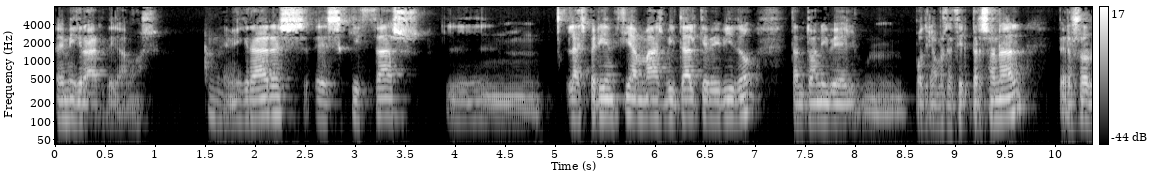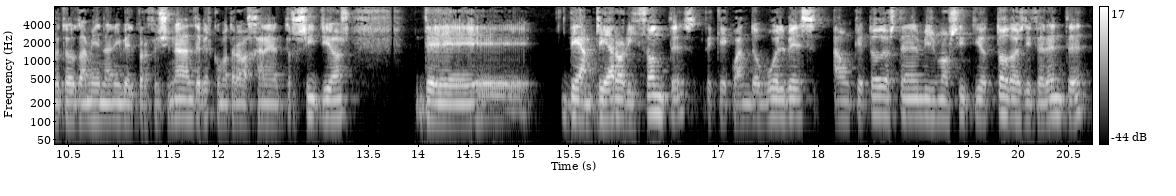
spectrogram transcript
emigrar, digamos. Mm. Emigrar es, es quizás la experiencia más vital que he vivido, tanto a nivel, mm, podríamos decir, personal, pero sobre todo también a nivel profesional, de ver cómo trabajar en otros sitios, de, ampliar horizontes, de que cuando vuelves, aunque todo esté en el mismo sitio, todo es diferente.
